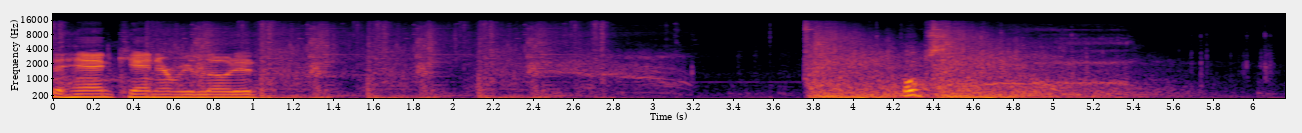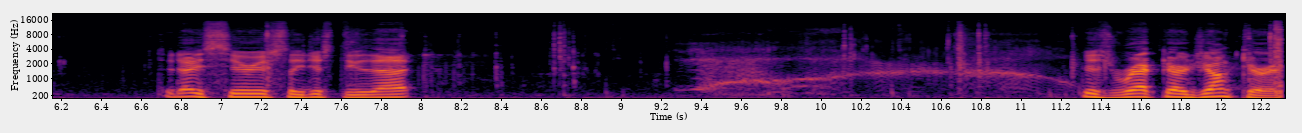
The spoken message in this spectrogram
The hand cannon reloaded. Oops. Did I seriously just do that? Just wrecked our junk turret.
